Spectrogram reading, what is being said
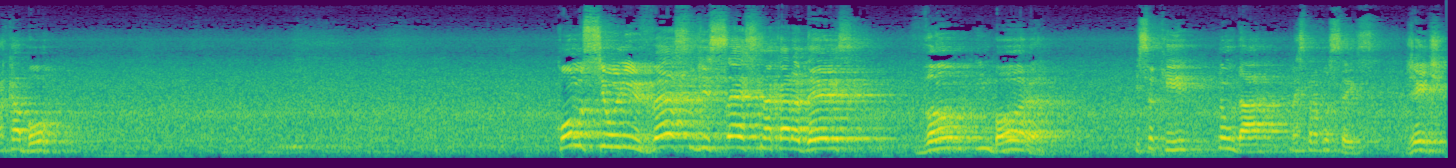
Acabou. Como se o universo dissesse na cara deles: vão embora. Isso aqui não dá mais para vocês. Gente,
